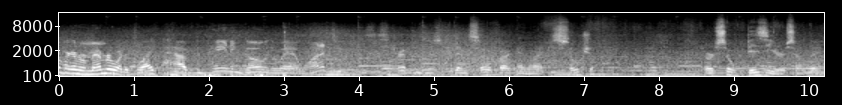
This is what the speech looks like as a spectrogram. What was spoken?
If I can remember what it's like to have the painting go the way I want it to. This trip has just been so fucking like social. Or so busy or something.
